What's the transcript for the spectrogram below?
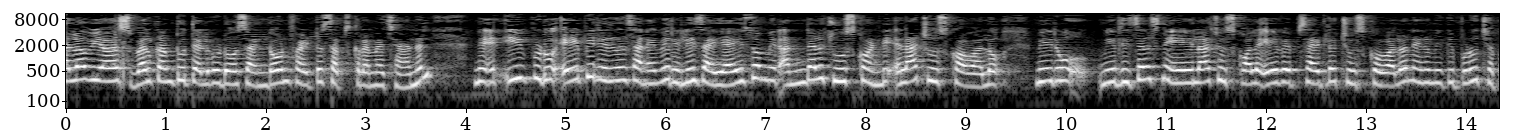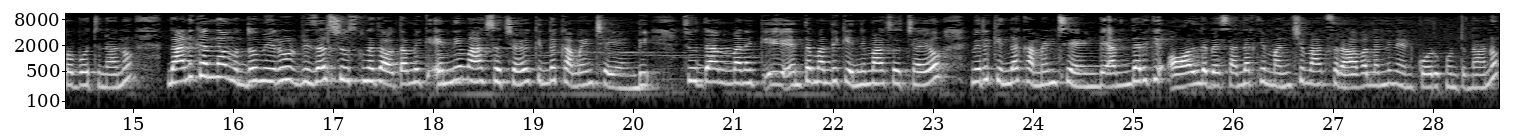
Hello viewers welcome to Telugu dose and don't forget to subscribe my channel. ఇప్పుడు ఏపీ రిజల్ట్స్ అనేవి రిలీజ్ అయ్యాయి. సో మీరు అందరూ చూసుకోండి. ఎలా చూసుకోవాలో. మీరు మీ రిజల్ట్స్ని ఎలా చూసుకోవాలో ఏ వెబ్సైట్లో చూసుకోవాలో నేను మీకు ఇప్పుడు చెప్పబోతున్నాను. దానికన్నా ముందు మీరు రిజల్ట్స్ చూసుకున్న తర్వాత మీకు ఎన్ని మార్క్స్ వచ్చాయో కింద కమెంట్ చేయండి. చూద్దాం మనకి ఎంత మందికి ఎన్ని మార్క్స్ వచ్చాయో మీరు కింద కమెంట్ చేయండి. అందరికీ ఆల్ ది బెస్ట్. అందరికీ మంచి మార్క్స్ రావాలని నేను కోరుకుంటున్నాను.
